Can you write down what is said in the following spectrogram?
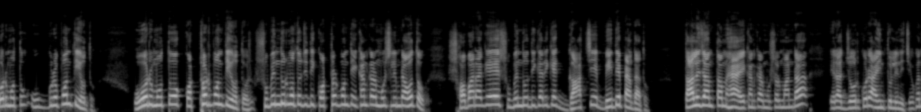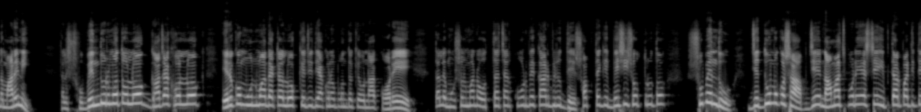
ওর মতো উগ্রপন্থী হতো ওর মতো কট্টরপন্থী হতো। শুভেন্দুর মতো যদি কট্টরপন্থী এখানকার মুসলিমরা হতো, সবার আগে শুভেন্দু অধিকারীকে গাছে বেঁধে পেঁদাতো তাহলে জানতাম হ্যাঁ এখানকার মুসলমানরা এরা জোর করে আইন তুলে নিচ্ছে। ওখানে মারেনি তাহলে শুভেন্দুর মতো লোক, গাঁজাখোর লোক, এরকম উন্মাদ একটা লোককে যদি এখনও পর্যন্ত কেউ না করে তাহলে মুসলমানরা অত্যাচার করবে কার বিরুদ্ধে? সব থেকে বেশি শত্রু তো শুভেন্দু, যে দুমুখো সাপ, যে নামাজ পড়ে এসছে, ইফতার পার্টিতে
